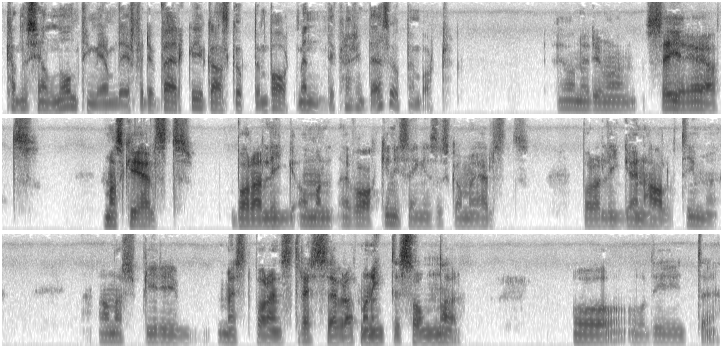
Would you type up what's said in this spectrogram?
kan du säga någonting mer om det? För det verkar ju ganska uppenbart, men det kanske inte är så uppenbart. Ja, nej, det man säger är att man ska ju helst bara ligga, om man är vaken i sängen så ska man ju helst bara ligga en halvtimme. Annars blir det mest bara en stress över att man inte somnar. Och, och det är inte,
